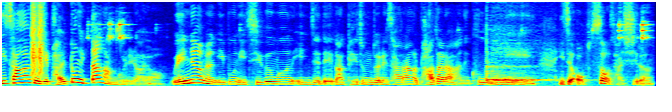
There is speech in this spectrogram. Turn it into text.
이상하게 이게 발동이 딱 안 걸려요. 왜냐하면 이분이 지금은 이제 내가 대중들의 사랑을 받아라 하는 그 운이 이제 없어 사실은.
